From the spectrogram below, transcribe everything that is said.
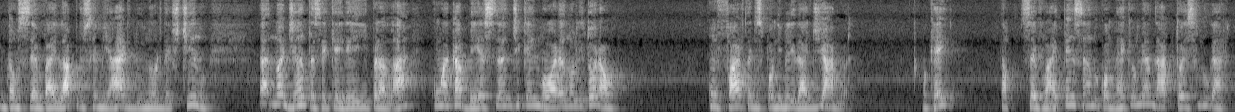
Então, se você vai lá para o semiárido nordestino, ah, não adianta você querer ir para lá com a cabeça de quem mora no litoral, com farta disponibilidade de água. Ok? Então, você vai pensando como é que eu me adapto a esse lugar.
